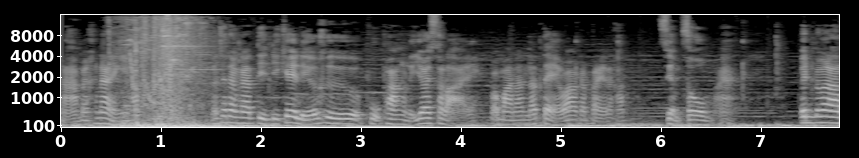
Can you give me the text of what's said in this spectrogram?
หนามไปข้างหน้าอย่างนี้ครับแล้วจะทำการติดดีเคหรือก็คือผุพังหรือย่อยสลายประมาณนั้นแล้วแต่ว่ากันไปนะครับ เสื่อมโทรมอะเป็นเวลา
